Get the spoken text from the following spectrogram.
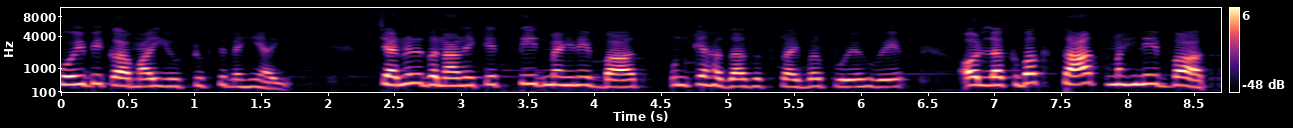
कोई भी कमाई यूट्यूब से नहीं आई। चैनल बनाने के तीन महीने बाद उनके हज़ार सब्सक्राइबर पूरे हुए और लगभग सात महीने बाद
